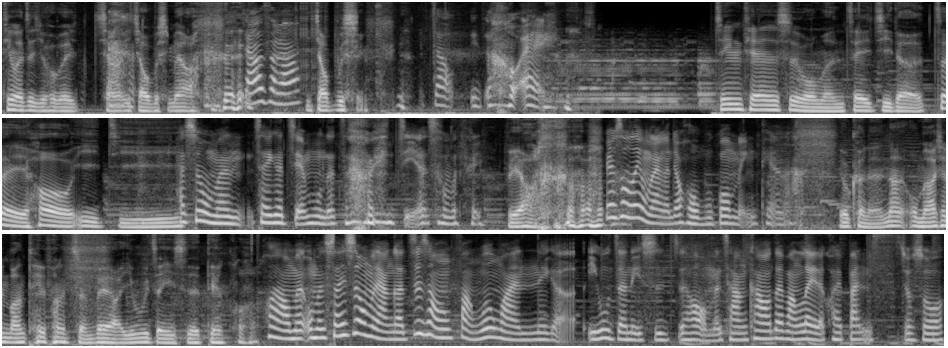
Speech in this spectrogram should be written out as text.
听完这集会不会想要一觉不醒？没有，想要什么？一觉不醒。叫一觉哎。今天是我们这一季的最后一集，还是我们这个节目的最后一集？说不定不要了，因为说不定我们两个就活不过明天了。有可能，那我们要先帮对方准备好遗物整理师的电话。会啊，我们我们随时我们两个自从访问完那个遗物整理师之后，我们常常看到对方累得快半死，就说。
